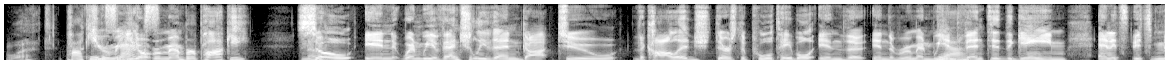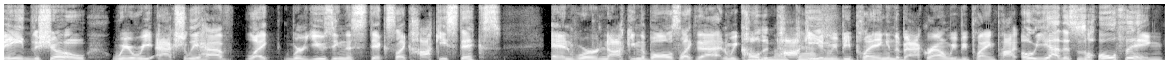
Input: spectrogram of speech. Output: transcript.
What? Pocky Do you, the remember, you don't remember Pocky? So in when we eventually then got to the college, there's the pool table in the in the room, and we Yeah. invented the game, and it's it's made the show where we actually have like we're using the sticks like hockey sticks. And we're knocking the balls like that, and we called Oh it Pocky, gosh. and we'd be playing in the background. We'd be playing Pocky. Oh yeah, this is a whole thing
